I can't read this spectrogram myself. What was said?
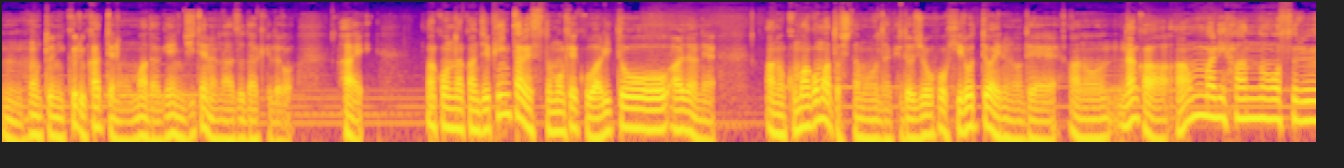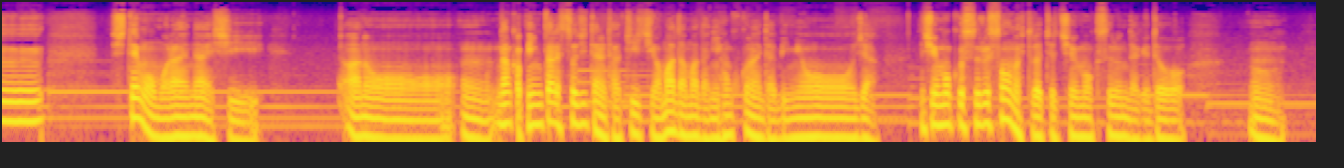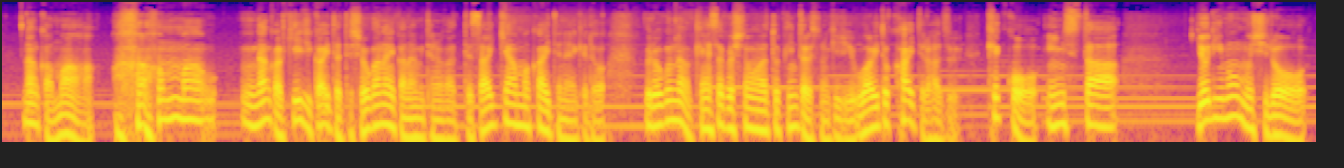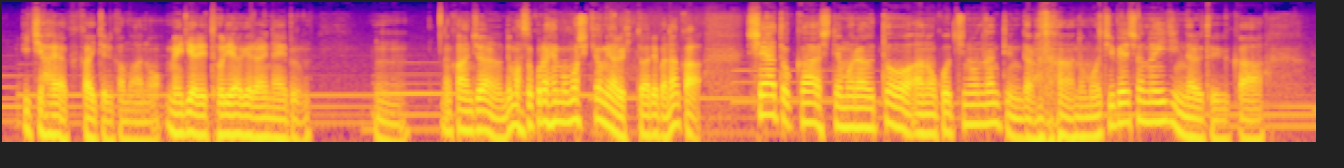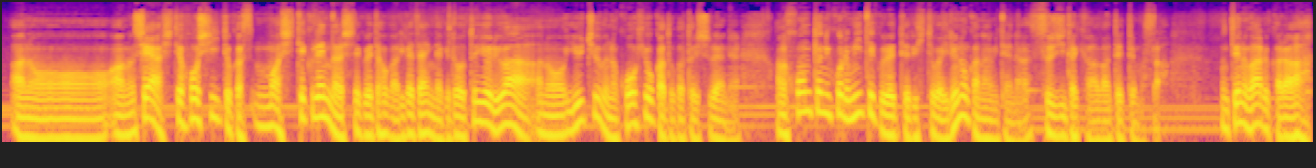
うん、本当に来るかっていうのもまだ現時点の謎だけど、はい。まあ、こんな感じで、ピンタレストも結構割と、あれだよね、あの、細々としたものだけど、情報を拾ってはいるので、あの、なんか、あんまり反応する、してももらえないし、あのうん、なんかピンタレスト自体の立ち位置がまだまだ日本国内では微妙じゃん。注目する層の人たちは注目するんだけど、うん、なんかまあ あんまなんか記事書いてあってしょうがないかなみたいなのがあって最近あんま書いてないけどブログの中検索してもらうとピンタレスの記事割と書いてるはず。結構インスタよりもむしろいち早く書いてるかも。あのメディアで取り上げられない分。うん。な感じあるの。でまあそこら辺ももし興味ある人あればなんかシェアとかしてもらうとあのこっちの何て言うんだろうなあのモチベーションの維持になるというかあの、あのシェアしてほしいとか、まあ、知ってくれんならしてくれた方がありがたいんだけどというよりはあの YouTube の高評価とかと一緒だよね。あの本当にこれ見てくれてる人がいるのかなみたいな数字だけ上がってってもさ。っていうのがあるから。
